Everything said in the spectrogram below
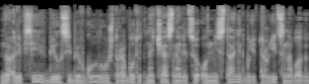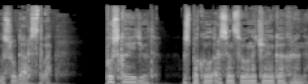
Но Алексей вбил себе в голову, что работать на частное лицо он не станет, будет трудиться на благо государства. «Пускай идет», — успокоил Арсен своего начальника охраны.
